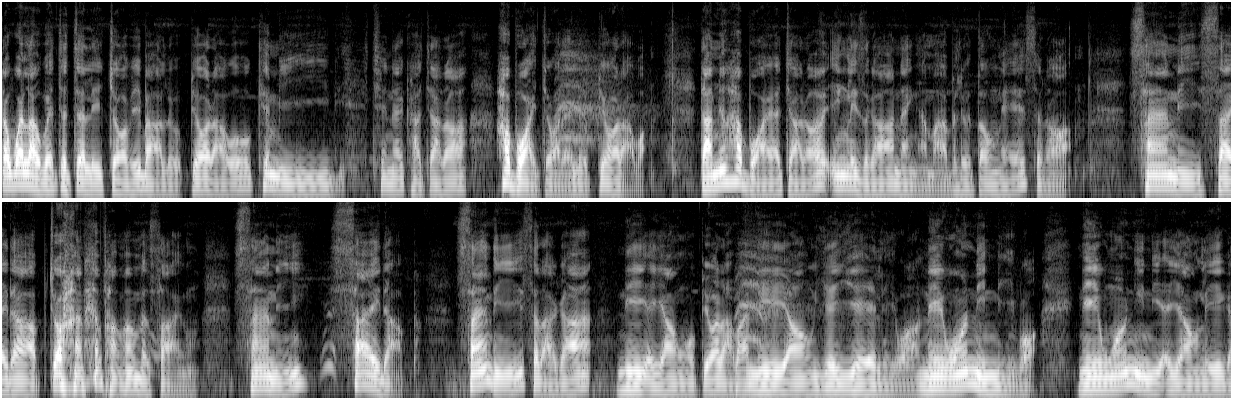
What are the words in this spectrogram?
တဝက်လောက်ပဲကြက်ကြက်လေးကြော်ပေးပါလို့ပြောတာကိုခင်မီချင်းတဲ့ခါကျတော့ hot boy ကြော်တယ်လို့ပြောတာဗော ဒါမျိုးဟပ်ပွားရကြတော့အင်္ဂလိပ်စကားနိုင်ငံမှာဘယ်လိုသုံးလဲဆိုတော့ sunny side up ကြော်တာနဲ့ဘာမှမဆိုင်ဘူး sunny side up sunny ဆိုတာကနေအယောင်ကိုပြောတာပါနေအယောင်ရဲရဲလေးပေါ့နေဝန်းနီနီပေါ့နေဝန်းနီနီအယောင်လေးက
